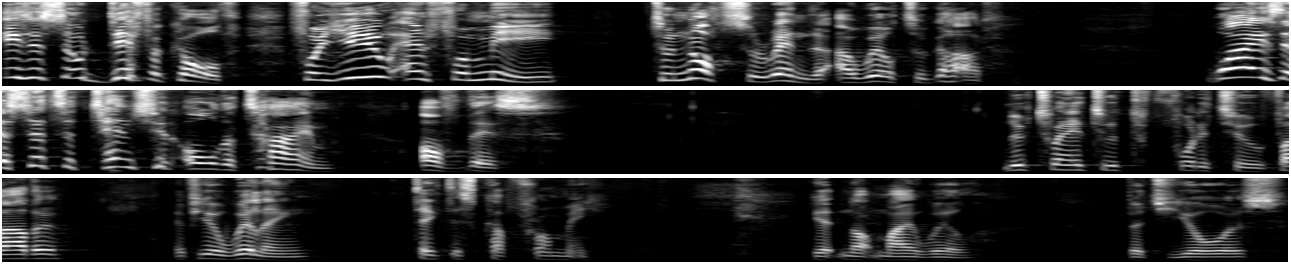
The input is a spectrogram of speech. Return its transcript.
is it so difficult for you and for me to not surrender our will to God? Why is there such a tension all the time of this? Luke 22 42, Father, if you're willing, take this cup from me. Yet not my will, but yours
